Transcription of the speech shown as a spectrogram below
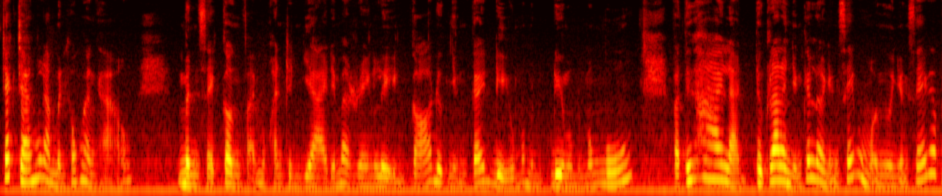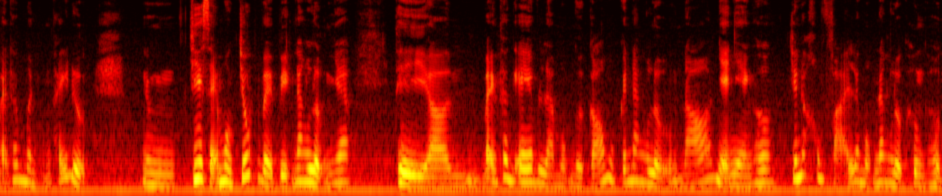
chắc chắn là mình không hoàn hảo. Mình sẽ cần phải một hành trình dài để mà rèn luyện có được những cái điều mà mình điều mà mình mong muốn. Và thứ hai là thực ra là những cái lời nhận xét mà mọi người nhận xét các bản thân mình cũng thấy được. Chia sẻ một chút về việc năng lượng nha. Thì uh, bản thân em là một người có một cái năng lượng nó nhẹ nhàng hơn chứ nó không phải là một năng lượng hừng hực.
